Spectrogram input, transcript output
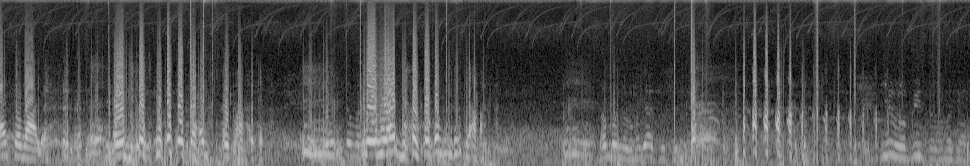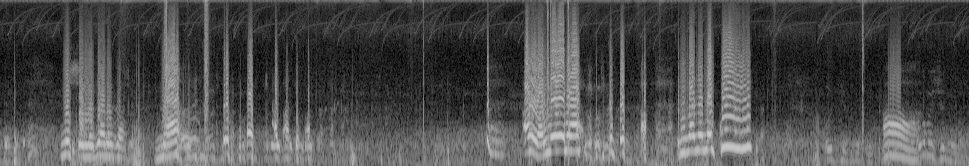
Sento male. Oddio, sento male. Mi viene da vomitare. Ma buono come cazzo si Io non l'ho visto come si fa. Mi scende piano piano. No! Allora, allora, rimaniamo qui? Oddio, ma Ah, come scendiamo?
